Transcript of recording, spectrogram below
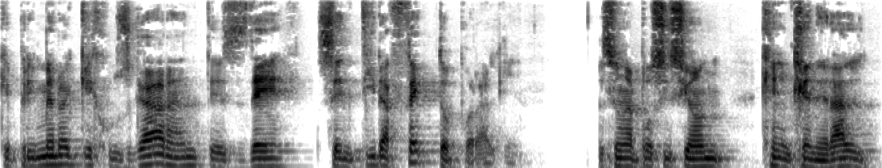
que primero hay que juzgar antes de sentir afecto por alguien. Es una posición que en general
